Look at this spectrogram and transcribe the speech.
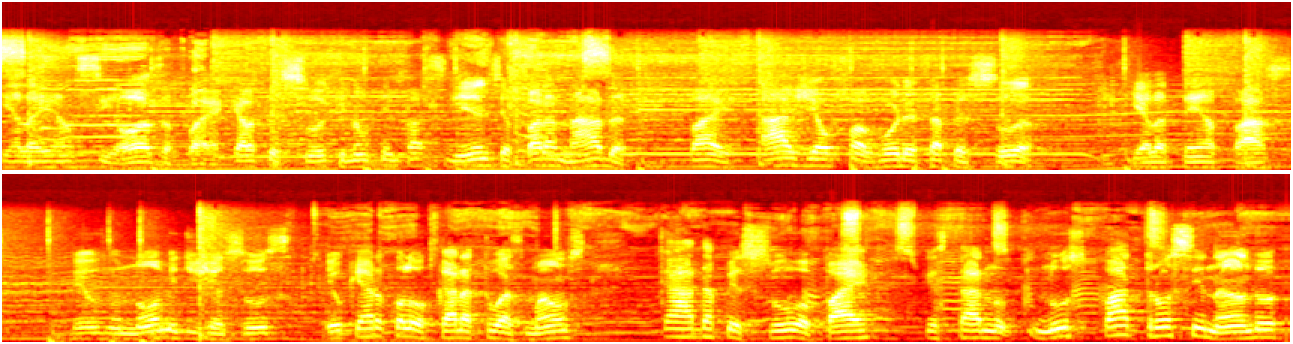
que ela é ansiosa, Pai, aquela pessoa que não tem paciência para nada Pai, age ao favor dessa pessoa e que ela tenha paz. Deus, no nome de Jesus, eu quero colocar nas tuas mãos cada pessoa, Pai, que está no, nos patrocinando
